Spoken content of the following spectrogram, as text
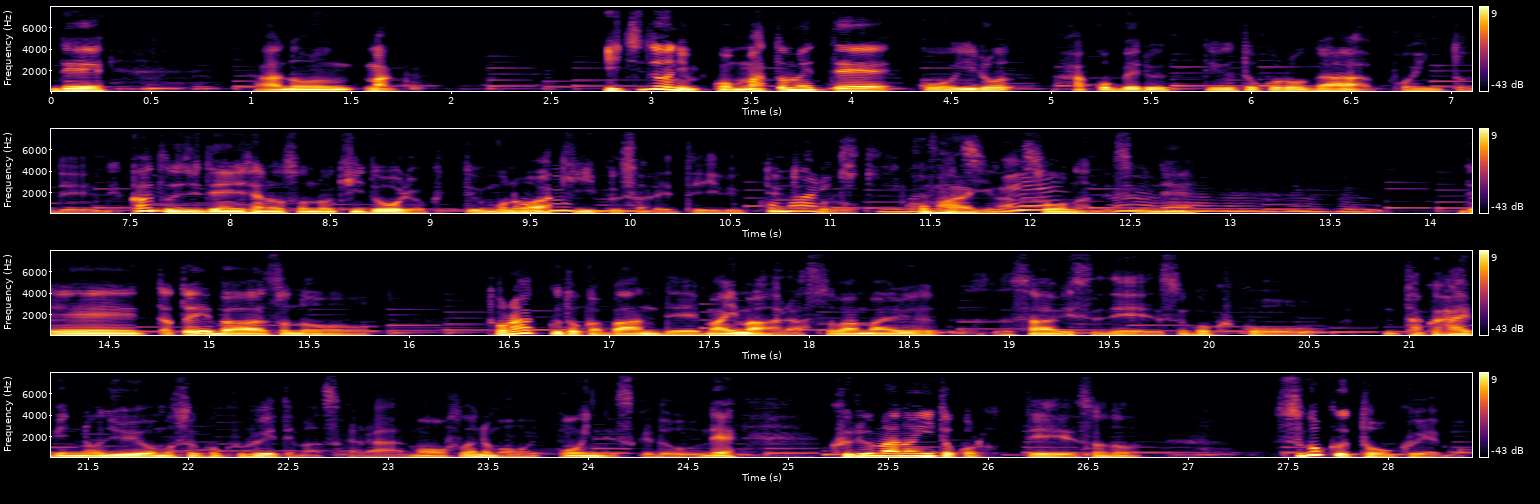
であのまあ一度にこうまとめてこう色運べるっていうところがポイントででかつ自転車のその機動力っていうものはキープされているっていうところ、小回り利きますしね。小回りがそうなんですよね。うんうんうんうんで例えばそのトラックとかバンで、まあ、今はラストワンマイルサービスですごくこう宅配便の需要もすごく増えてますからもうそういうのも多いんですけどで車のいいところってそのすごく遠くへも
